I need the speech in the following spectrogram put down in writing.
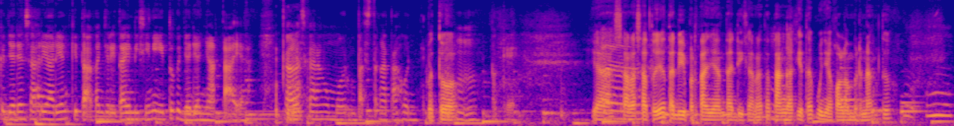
kejadian sehari-hari yang kita akan ceritain di sini itu kejadian nyata ya. Lala sekarang umur empat setengah tahun. betul. Mm-mm, Oke. Ya salah satunya tadi pertanyaan tadi karena tetangga kita punya kolam berenang tuh. Hmm,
